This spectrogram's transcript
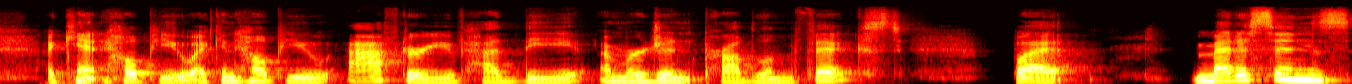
I can't help you. I can help you after you've had the emergent problem fixed. But medicine's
